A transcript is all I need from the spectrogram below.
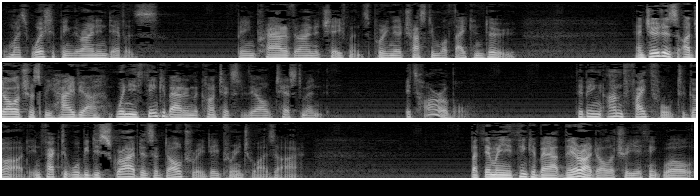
almost worshipping their own endeavours, being proud of their own achievements, putting their trust in what they can do. And Judah's idolatrous behaviour, when you think about it in the context of the Old Testament, it's horrible. They're being unfaithful to God. In fact, it will be described as adultery deeper into Isaiah. But then when you think about their idolatry, you think, well,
